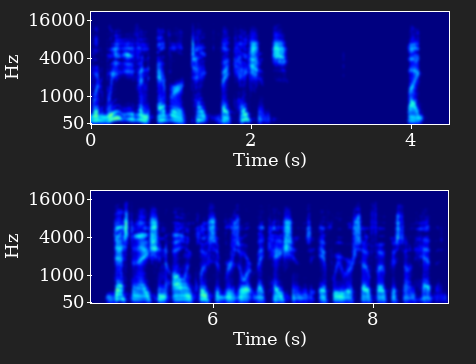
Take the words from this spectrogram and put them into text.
would we even ever take vacations? Like destination, all inclusive resort vacations if we were so focused on heaven?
